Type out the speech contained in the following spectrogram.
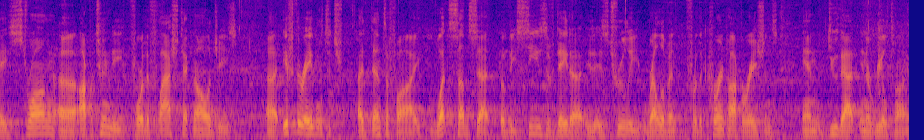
a strong uh, opportunity for the flash technologies uh, if they're able to identify what subset of these seas of data is, is truly relevant for the current operations and do that in a real time.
